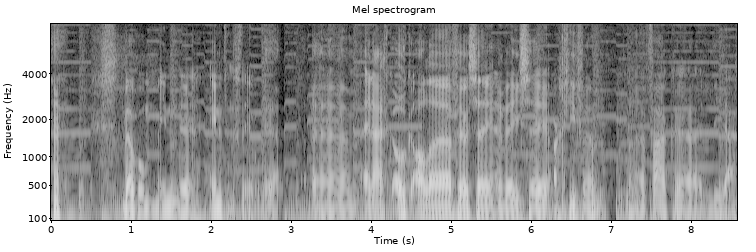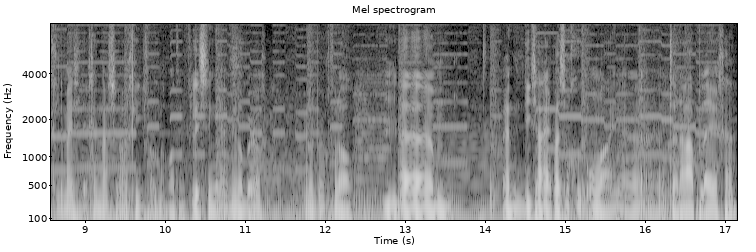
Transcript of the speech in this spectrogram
Welkom in de 21ste eeuw. Ja. Ehm, en eigenlijk ook alle VOC en WC archieven. eh, vaak uh, die eigenlijk de meeste liggen in het Nationaal Archief. Ook nog wat in Vlissingen en Middelburg. Middelburg vooral. Mhm. Ehm, en die zijn eigenlijk best wel goed online eh, te raadplegen.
